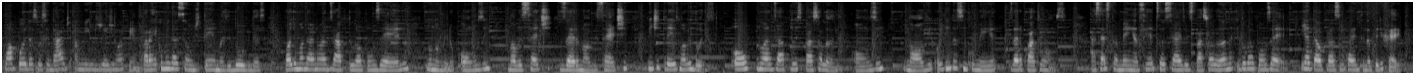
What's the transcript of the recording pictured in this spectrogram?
com apoio da Sociedade Amigos do Jardim La Pena. Para recomendação de temas e dúvidas, pode mandar no WhatsApp do Galpão ZL no número 11 97097 2392 ou no WhatsApp do Espaço Alana 11 98556 0411. Acesse também as redes sociais do Espaço Alana e do Galpão ZL. E até o próximo Quarentena Periférica.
